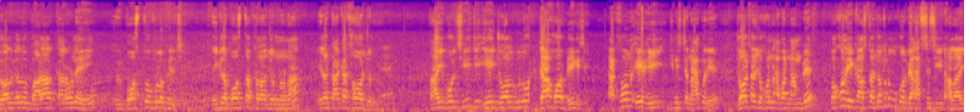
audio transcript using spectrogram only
জলগুলো বাড়ার কারণেই ওই ফেলছে। এগুলো বস্তা ফেলার জন্য না, এগুলো টাকা খাওয়ার জন্য। তাই বলছি যে এই জলগুলো যা হওয়ার হয়ে গেছে। এখন এই জিনিসটা না করে জলটা যখন আবার নামবে, তখন এই কাজটা যতটুকু করবে আরসিসি, ঢালাই,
